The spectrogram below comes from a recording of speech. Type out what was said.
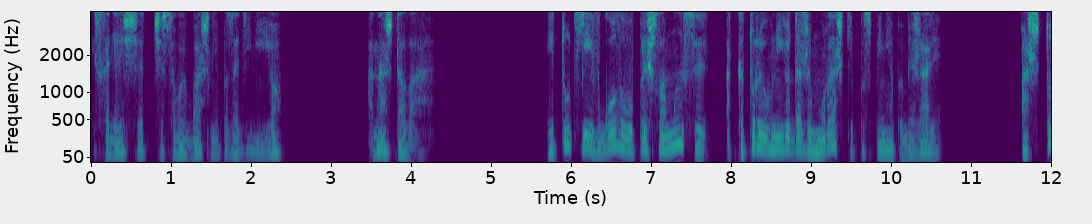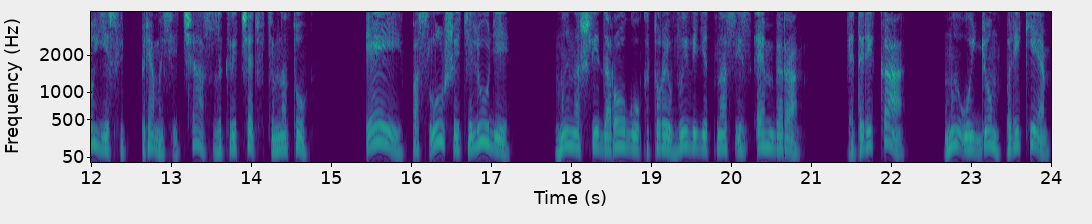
исходящий от часовой башни позади нее. Она ждала. И тут ей в голову пришла мысль, от которой у нее даже мурашки по спине побежали. А что, если прямо сейчас закричать в темноту «Эй, послушайте, люди! Мы нашли дорогу, которая выведет нас из Эмбера. Это река. Мы уйдем по реке.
